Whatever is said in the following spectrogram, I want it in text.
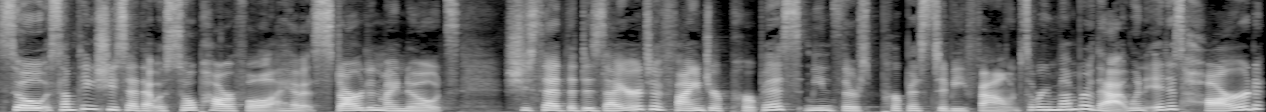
So, something she said that was so powerful, I have it starred in my notes. She said, The desire to find your purpose means there's purpose to be found. So, remember that when it is hard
